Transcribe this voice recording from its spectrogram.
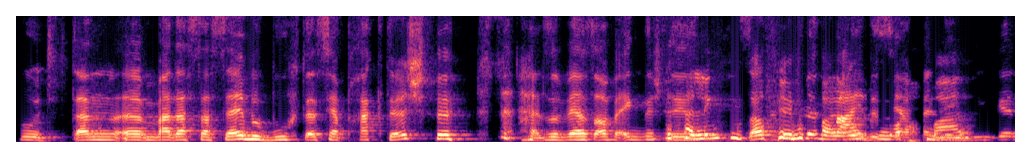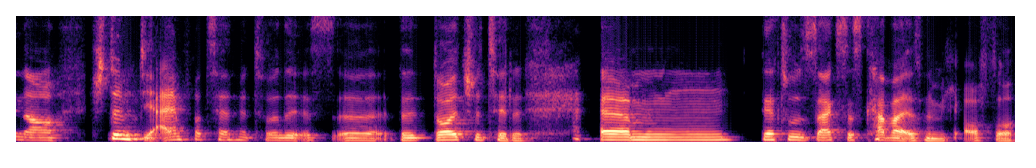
Gut, dann ähm, war das dasselbe Buch, das ist ja praktisch. also wer es auf Englisch Wir verlinken es auf jeden Fall beides ja verlinken. Genau, stimmt, die 1%-Methode ist äh, der deutsche Titel. Ähm, du sagst, das Cover ist nämlich auch so.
